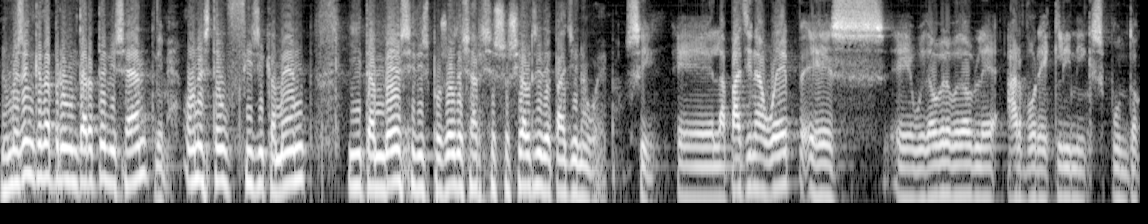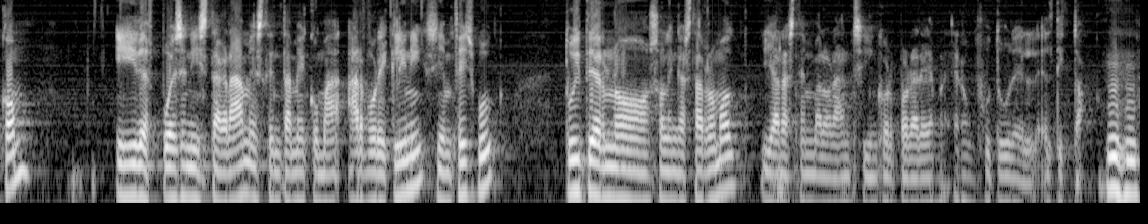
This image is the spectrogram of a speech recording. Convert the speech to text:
Només em queda preguntar-te, Vicent, Dime. on esteu físicament i també si disposeu de xarxes socials i de pàgina web. Sí, eh, la pàgina web és eh, www.arboreclinics.com i després en Instagram estem també com a Arbore Clinics i en Facebook. Twitter no solen gastar-lo molt i ara estem valorant si incorporarem en un futur el, el TikTok. Uh Mhm. -huh.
